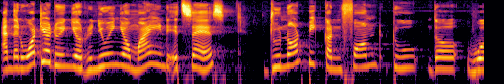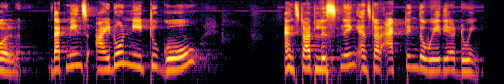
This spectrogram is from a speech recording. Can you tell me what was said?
And then what you're doing, you're renewing your mind. It says, do not be conformed to the world. That means I don't need to go and start listening and start acting the way they are doing.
